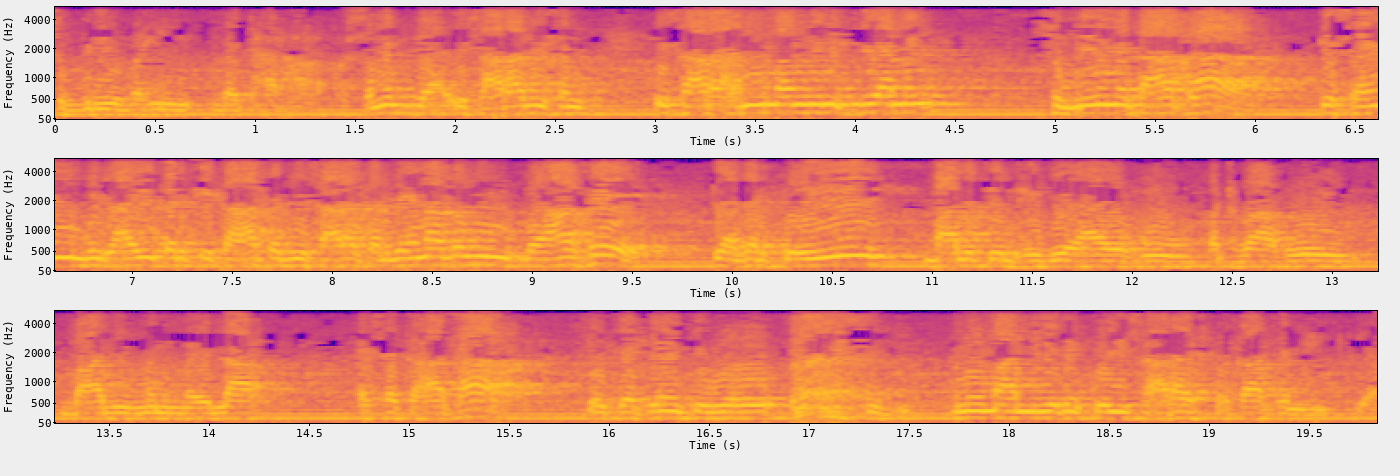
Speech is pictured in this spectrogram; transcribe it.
सुग्रीव वही बैठा रहा। और समझ गया इशारा भी सम... इशारा हनुमान जी ने किया नहीं। सुग्रीव ने कहा था कि स्वयं बुझाई करके कहा था इशारा कर देना तुम वहाँ से, कि अगर कोई बाल के भेजे आए हों, पटवा हो, बाली, मन महिला ऐसा कहा था तो कहते हैं कि वो हनुमान जी ने कोई इशारा इस प्रकार से नहीं किया,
